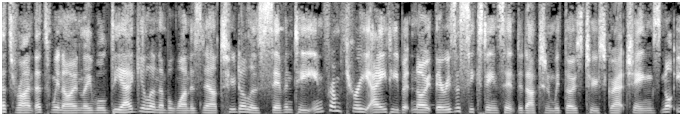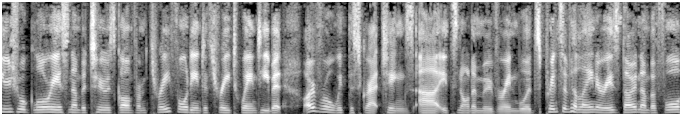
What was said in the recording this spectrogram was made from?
That's right. That's win only. Well, D'Aguilar number one is now two dollars seventy, in from three eighty. But note there is a sixteen cent deduction with those two scratchings. Not usual. Glorious number two has gone from three forty into three twenty. But overall, with the scratchings, uh, it's not a mover inwards. Prince of Helena is though number four,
